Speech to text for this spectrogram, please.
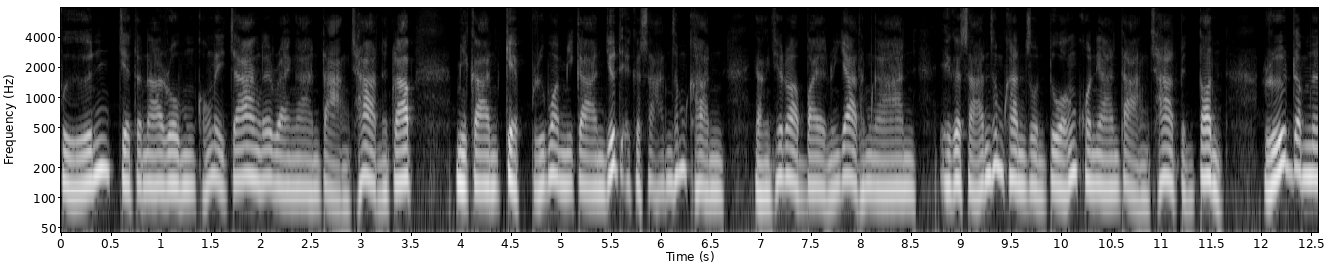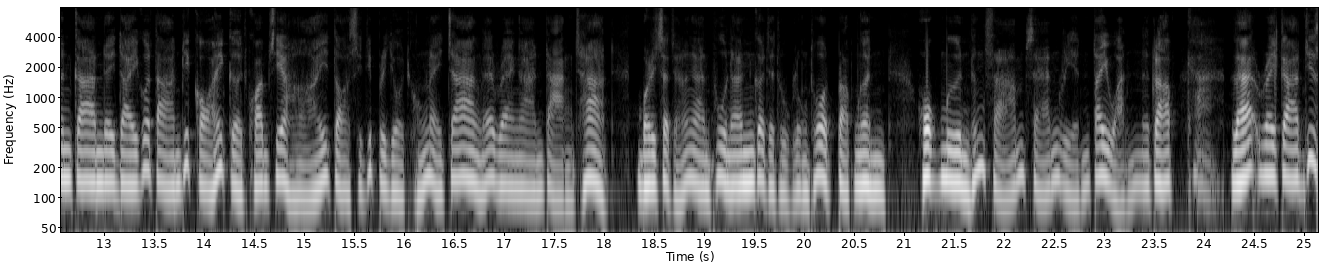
ฝืน เจตนารมณ์ของนายจ้างและแรงงานต่างชาตินะครับ มีการเก็บหรือว่ามีการยึดเอกสารสำคัญ อย่างเช่นว่าใบอนุญาตทำงาน เอกสารสำคัญส่วนตัวของคนงานต่างชาติเป็นต้น หรือดำเนินการใด ๆ ก็ตามที่ก่อให้เกิดความเสียหายต่อสิทธิประโยชน์ของนายจ้าง และแรงงานต่างชาติ บริษัทจ้างงานผู้นั้นก็จะถูกลงโทษปรับเงิน 60,000ถึง3แสนเหรียญไต้หวันนะครับค่ะและรายการที่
